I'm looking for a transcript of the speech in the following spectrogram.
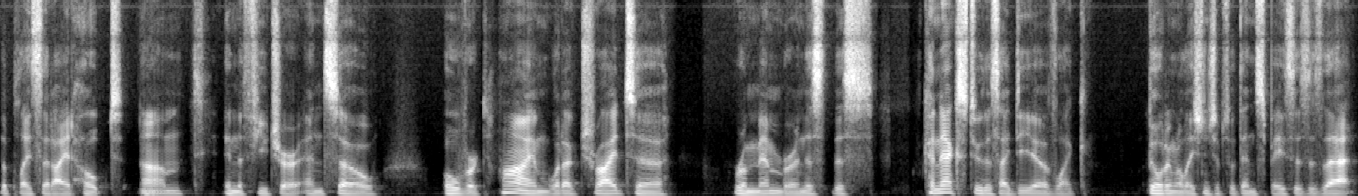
the place that I had hoped mm-hmm. um, in the future, and so over time, what I've tried to remember, and this this connects to this idea of like building relationships within spaces, is that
